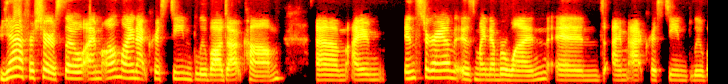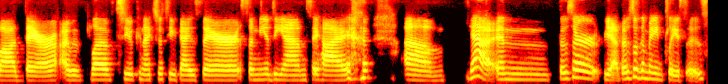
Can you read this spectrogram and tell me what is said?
Yeah, for sure. So I'm online at christineblubaugh.com. Um, I'm Instagram is my number one, and I'm at Christine there. I would love to connect with you guys there. Send me a DM, say hi. um, yeah, and those are yeah, those are the main places.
